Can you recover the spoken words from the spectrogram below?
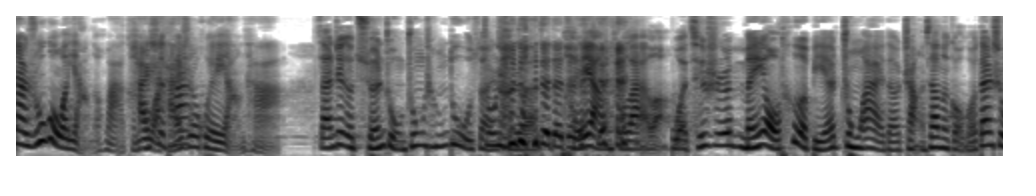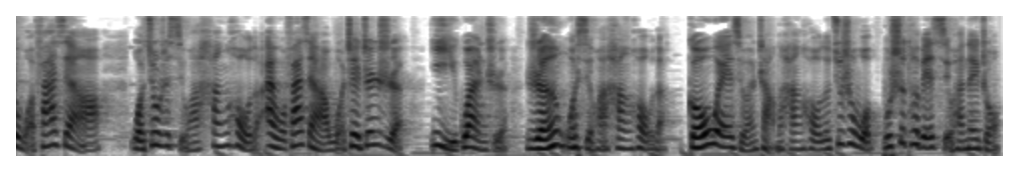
但如果我养的话，可能我还是它还是会养它。咱这个犬种忠诚度算是对对对培养出来了。我其实没有特别钟爱的长相的狗狗，但是我发现啊，我就是喜欢憨厚的。哎，我发现啊，我这真是一以贯之。人我喜欢憨厚的，狗我也喜欢长得憨厚的，就是我不是特别喜欢那种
